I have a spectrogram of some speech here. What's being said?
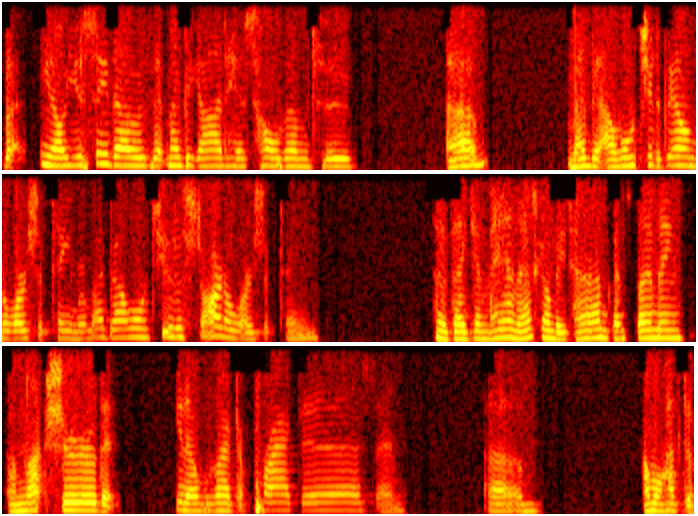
But you know, you see those that maybe God has told them to. Um, maybe I want you to be on the worship team, or maybe I want you to start a worship team. And thinking, man, that's going to be time consuming. I'm not sure that, you know, we're going to have to practice, and um, I'm going to have to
